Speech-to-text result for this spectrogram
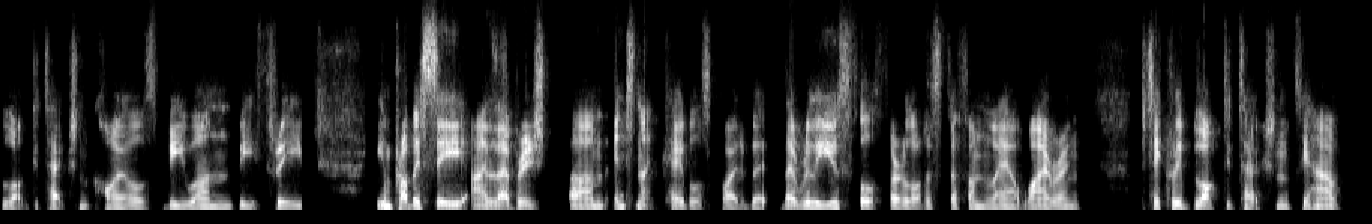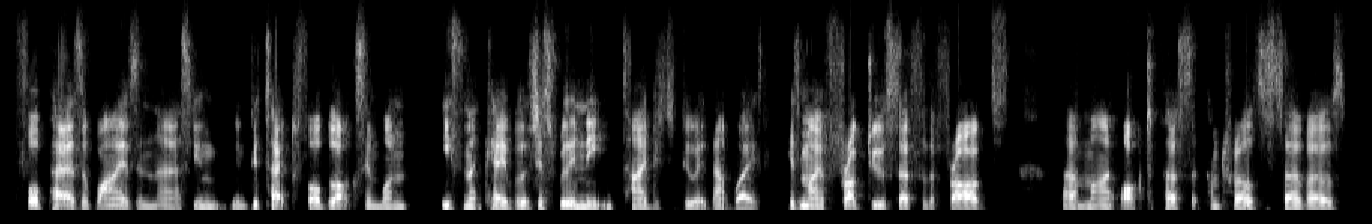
block detection coils, B1, B3. You can probably see I leveraged um, internet cables quite a bit. They're really useful for a lot of stuff on layout wiring particularly block detection, so you have four pairs of wires in there, so you can, you detect four blocks in one Ethernet cable. It's just really neat and tidy to do it that way. Here's my frog juicer for the frogs, uh, my octopus that controls the servos.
